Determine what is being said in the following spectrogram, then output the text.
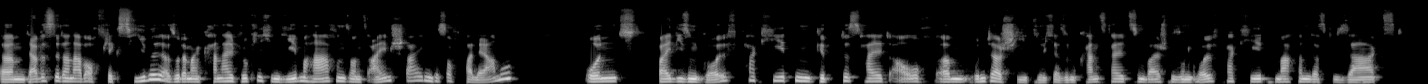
Ähm, da bist du dann aber auch flexibel, also man kann halt wirklich in jedem Hafen sonst einsteigen, bis auf Palermo. Und bei diesen Golfpaketen gibt es halt auch ähm, unterschiedlich. Also du kannst halt zum Beispiel so ein Golfpaket machen, dass du sagst,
